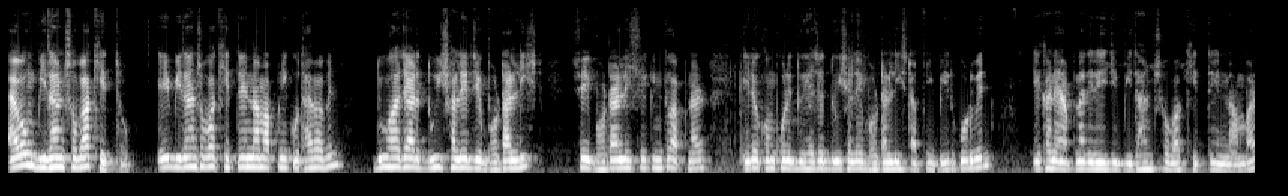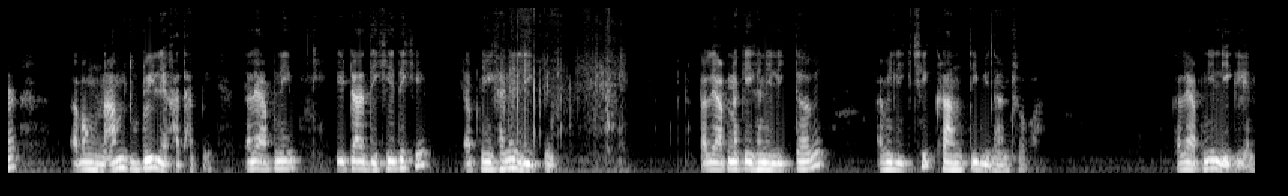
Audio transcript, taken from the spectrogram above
এবং বিধানসভা ক্ষেত্র। এই বিধানসভা ক্ষেত্রের নাম আপনি কোথায় পাবেন? দু হাজার দুই সালের যে ভোটার লিস্ট, সেই ভোটার লিস্টে কিন্তু আপনার এরকম করে দুই হাজার দুই সালের ভোটার লিস্ট আপনি বের করবেন। এখানে আপনাদের এই যে বিধানসভা ক্ষেত্রের নাম্বার এবং নাম দুটোই লেখা থাকবে। তাহলে আপনি এটা দেখে দেখে আপনি এখানে লিখবেন। তাহলে আপনাকে এখানে লিখতে হবে। আমি লিখছি ক্রান্তি বিধানসভা। তাহলে আপনি লিখলেন।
